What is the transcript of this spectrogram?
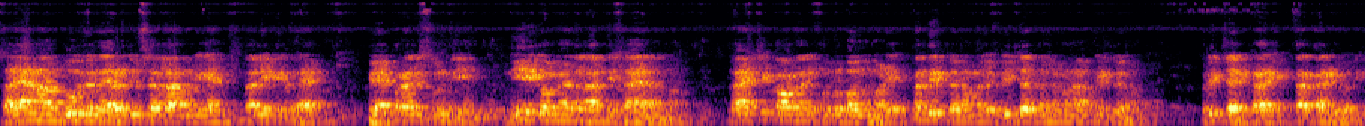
ಸಹಾಯ ನಾವು ದೂರದಿಂದ ಎರಡು ದಿವಸ ಎಲ್ಲ ನಮಗೆ ತಲೆಗಿದ್ರೆ ಪೇಪರ್ ಅಲ್ಲಿ ಸುಂದಿ, ನೀರಿಗೆ ಒಮ್ಮೆ ಅದನ್ನು ಸಹಾಯ ನಾನು ಪ್ಲಾಸ್ಟಿಕ್ ಕವರ್ ಅಲ್ಲಿ ಫುಲ್ ಬಂದ್ ಮಾಡಿ ತಂದಿರ್ತೇವೆ. ನಮ್ಮಲ್ಲಿ ಫ್ರಿಜ್ನಲ್ಲಿ ಇಡ್ತೇವೆ ನಾವು. ಫ್ರಿಜ್ ಅಲ್ಲಿ, ಕಡೆ, ತರಕಾರಿ ಇಡುವಲ್ಲಿ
